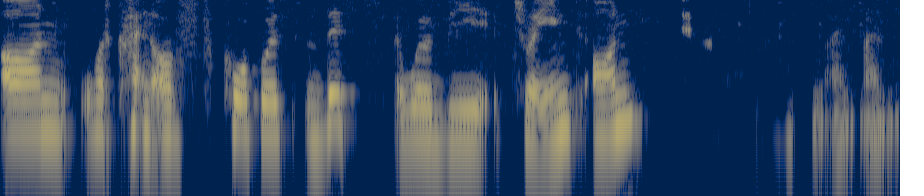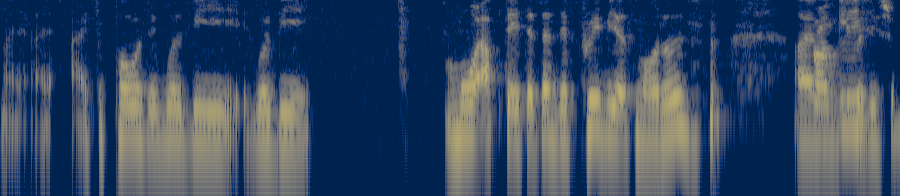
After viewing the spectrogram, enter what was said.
on what kind of corpus this will be trained on. I, I, I, suppose it will be it will be more updated than the previous models. I'm Probably. pretty sure.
